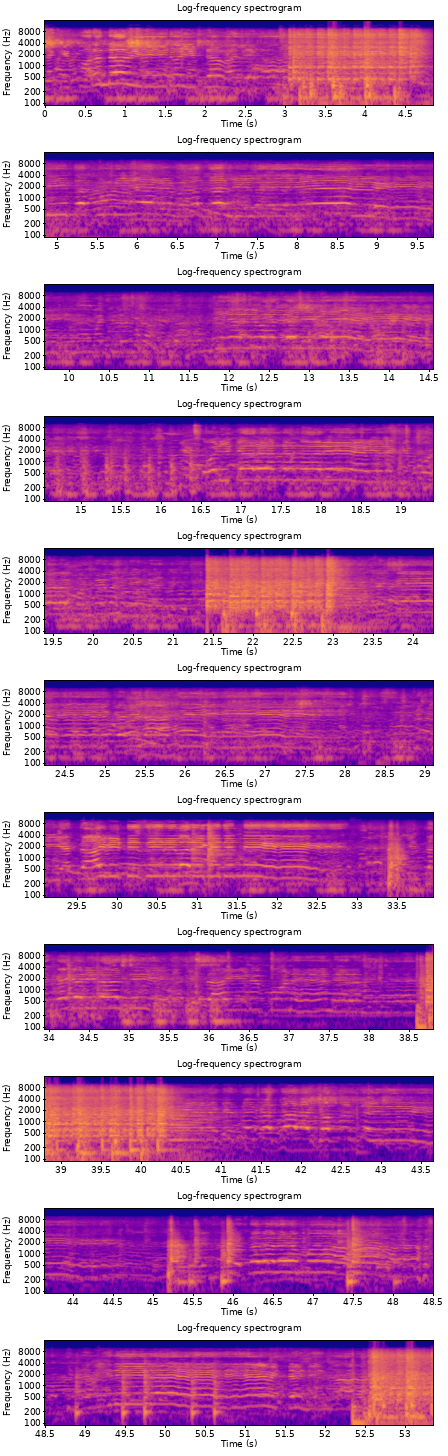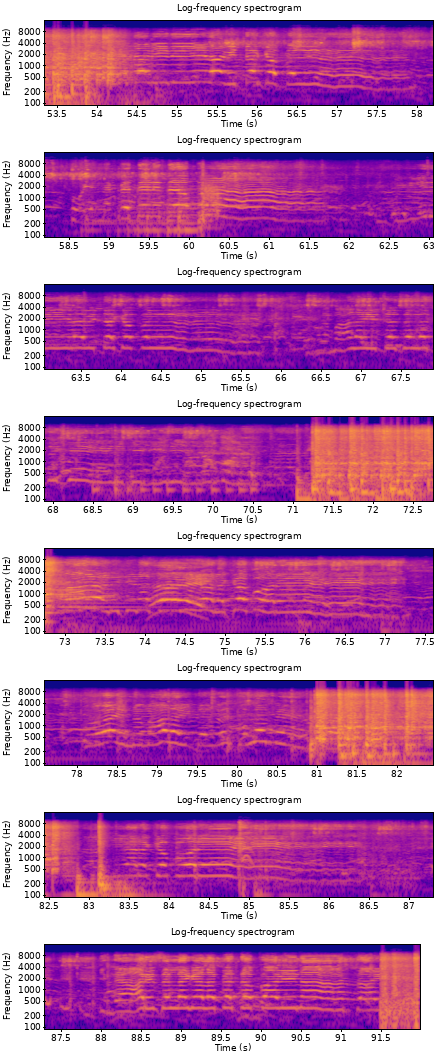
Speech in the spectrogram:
எனக்கு பிறந்த வீடு இட்ட தாய் வீட்டு சீறு வருகுதுன்னு தங்க கடிதாசி தாய் வீடு போன நேரம் என்ன? எனக்கு தங்கத்தால கப்பல் செய்து. பெத்தவளே இந்த வீதியிலே விட்ட நீங்க? இந்த வீதியில விட்ட கப்பல். என்ன பெத்தெடுத்த அப்பா. வீதியில விட்ட கப்பல். இந்த மாலையிட்ட செல்லத்துக்கு இன்னைக்கு வீதியோரம் போனது. போறேன். ஆறு செல்லங்களை பெத்த பாவினா தாய்.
